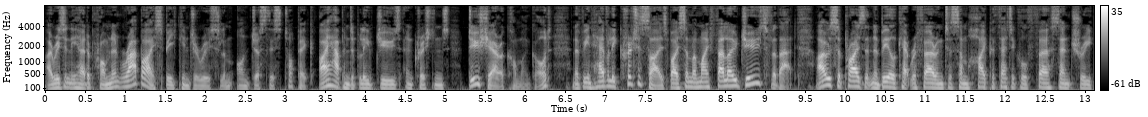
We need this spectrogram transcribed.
I recently heard a prominent rabbi speak in Jerusalem on just this topic. I happen to believe Jews and Christians do share a common God and have been heavily criticized by some of my fellow Jews for that. I was surprised that Nabeel kept referring to some hypothetical first century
